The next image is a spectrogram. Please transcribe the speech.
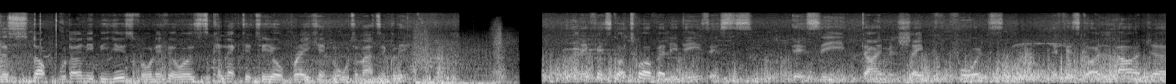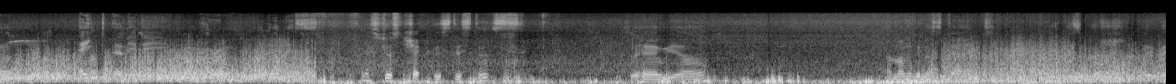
The stop would only be useful if it was connected to your braking automatically. If it's got 12 LEDs, it's it's the diamond shape for forwards. If it's got a larger 8 LED arrow, then it's let's just check this distance. So here we are. And I'm gonna stand this bush over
